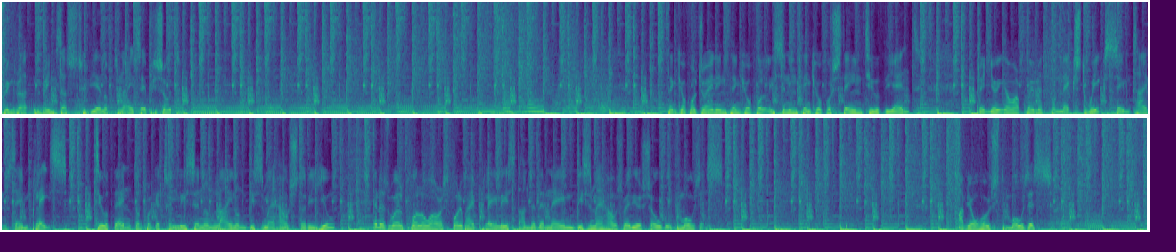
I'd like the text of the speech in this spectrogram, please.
Brings, brings us to the end of tonight's episode. Thank you for joining, thank you for listening, thank you for staying till the end. Renewing our appointment for next week, same time, same place. Till then, don't forget to listen online on thisismyhouse.eu and as well follow our Spotify playlist under the name This Is My House Radio Show with Moses. I'm your host Moses,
